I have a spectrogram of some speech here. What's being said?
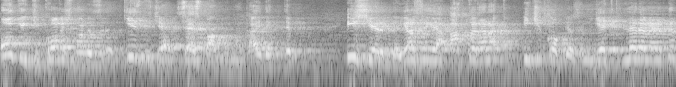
o günkü konuşmanızı gizlice ses bandına kaydettim. İş yerimde yazıyı aktararak iki kopyasını yetkililere verdim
